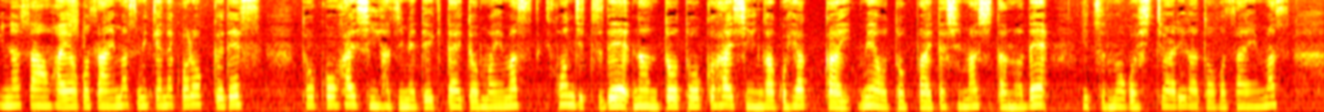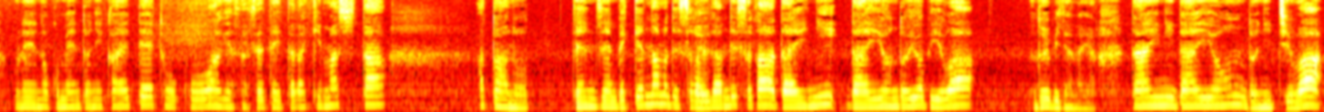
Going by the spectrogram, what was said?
皆さんおはようございます。三毛猫ロックです。投稿配信始めていきたいと思います。本日でなんとトーク配信が500回目を突破いたしましたので、いつもご視聴ありがとうございます。お礼のコメントに変えて投稿を上げさせていただきました。あとあの、全然別件なのですが余談ですが、第2、第4土曜日は土曜日じゃないや。第2第4土日は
